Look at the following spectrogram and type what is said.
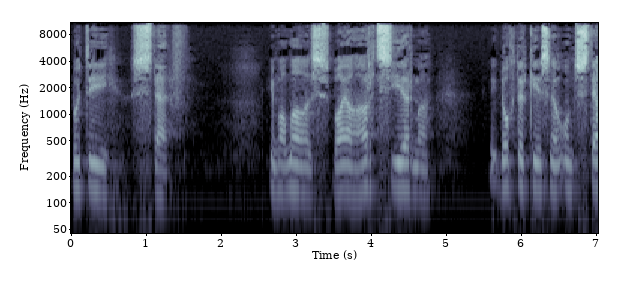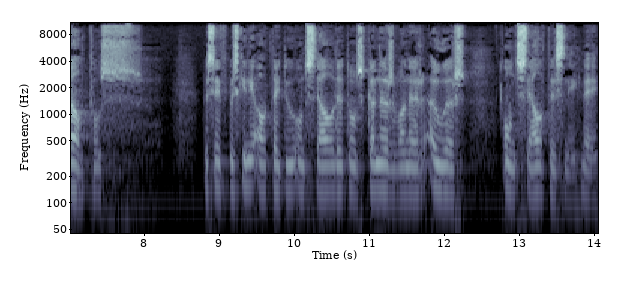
boetie sterf? Die mamma is baie hartseer maar die dogtertjie is nou ontstel. Ons besef miskien nie altyd hoe ontstel dit ons kinders wanneer ouers ontsteld is nie, nê. Nee.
